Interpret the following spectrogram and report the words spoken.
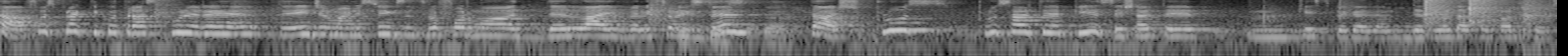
da, a fost practic o transpunere de Angel Minus Wings într-o formă de live electronic Extinsă, band. da. da, și plus, plus alte piese și alte m, chestii pe care le-am dezvoltat pe parcurs.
